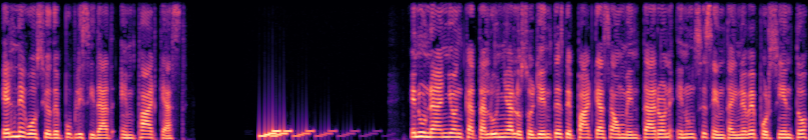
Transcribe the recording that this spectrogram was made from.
el negocio de publicidad en podcast. En un año en Cataluña, los oyentes de podcast aumentaron en un 69%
